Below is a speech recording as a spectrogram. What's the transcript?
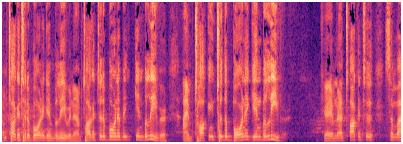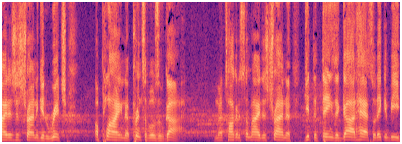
I'm talking to the born again believer now. I'm talking to the born again believer. I'm talking to the born again believer. Okay, I'm not talking to somebody that's just trying to get rich applying the principles of God. I'm not talking to somebody that's trying to get the things that God has so they can be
